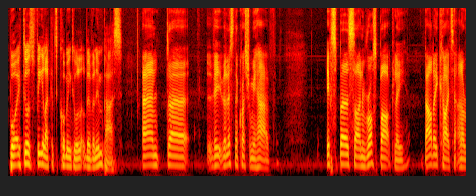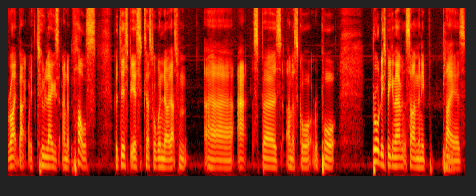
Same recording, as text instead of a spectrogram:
But it does feel like it's coming to a little bit of an impasse. And uh, the, the listener question we have if Spurs sign Ross Barkley, Balde Keita, and a right back with two legs and a pulse, would this be a successful window? That's from uh, at Spurs underscore report. Broadly speaking, they haven't signed many p- players.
